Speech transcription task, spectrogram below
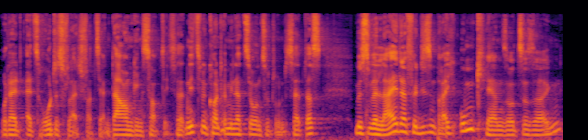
oder halt als rotes Fleisch verzehren. Darum ging es hauptsächlich. Das hat nichts mit Kontamination zu tun. Deshalb das müssen wir leider für diesen Bereich umkehren sozusagen,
